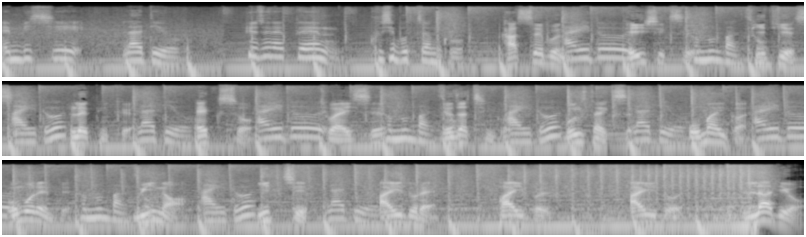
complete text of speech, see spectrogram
MBC 라디오 표준 FM 95.9 갓세븐 아이돌 데이식스 전문 방송 BTS 아이돌 블랙핑크 라디오 엑소 아이돌 트와이스 전문 방송 여자친구 아이돌 몬스타엑스 라디오 오마이걸 아이돌 모모랜드 전문 방송 위너 아이돌 ITZY 라디오. 아이돌의 바이블 아이돌 라디오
